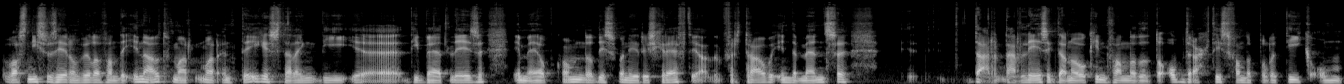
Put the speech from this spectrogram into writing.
was niet zozeer omwille van de inhoud, maar, maar een tegenstelling die, uh, die bij het lezen in mij opkwam. Dat is wanneer u schrijft, ja, vertrouwen in de mensen, daar, daar, lees ik dan ook in van dat het de opdracht is van de politiek om,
